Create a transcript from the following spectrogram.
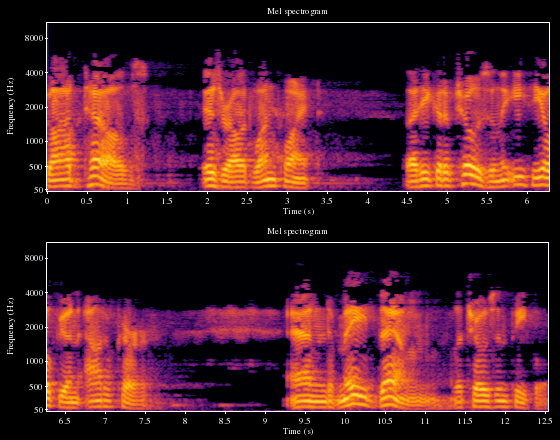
God tells Israel at one point that he could have chosen the Ethiopian out of Ker and made them the chosen people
